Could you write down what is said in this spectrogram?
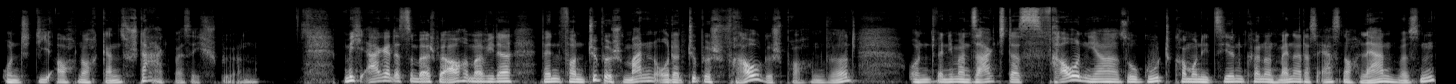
und die auch noch ganz stark bei sich spüren. Mich ärgert es zum Beispiel auch immer wieder, wenn von typisch Mann oder typisch Frau gesprochen wird. Und wenn jemand sagt, dass Frauen ja so gut kommunizieren können und Männer das erst noch lernen müssen,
